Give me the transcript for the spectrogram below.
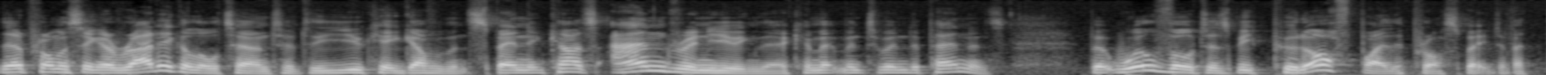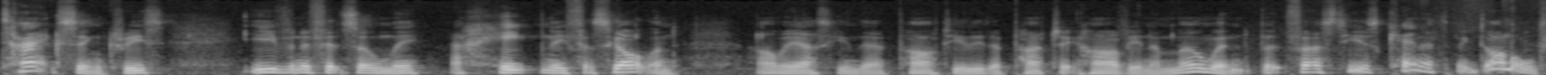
They're promising a radical alternative to the UK government's spending cuts and renewing their commitment to independence. But will voters be put off by the prospect of a tax increase, even if it's only a halfpenny for Scotland? I'll be asking their party leader Patrick Harvie in a moment, but first here's Kenneth MacDonald.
